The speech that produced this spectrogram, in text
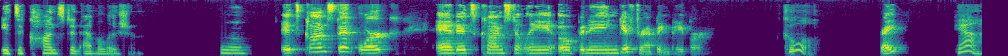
it's a constant evolution Mm. It's constant work and it's constantly opening gift wrapping paper, cool right? yeah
